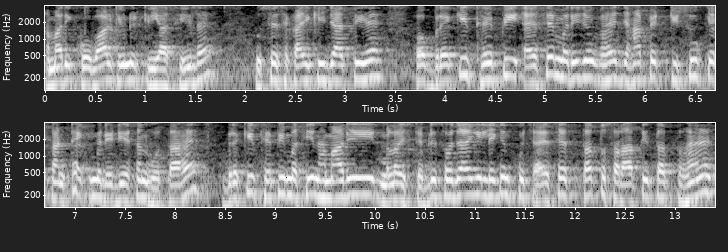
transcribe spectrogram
हमारी कोबाल्ट यूनिट क्रियाशील है, उससे सिकाई की जाती है और ब्रेकी थेरेपी ऐसे मरीजों का है जहाँ पे टिश्यू के कांटेक्ट में रेडिएशन होता है। ब्रेकी थेरेपी मशीन हमारी मतलब इस्टेब्लिश हो जाएगी, लेकिन कुछ ऐसे तत्व, शरारती तत्व हैं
